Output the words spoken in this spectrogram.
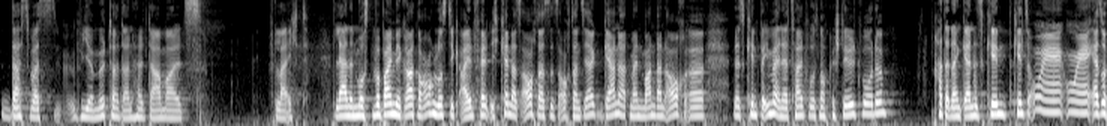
das, was wir Mütter dann halt damals vielleicht lernen mussten. Wobei mir gerade noch auch lustig einfällt, ich kenne das auch, dass es auch dann sehr gerne hat mein Mann dann auch äh, das Kind bei ihm in der Zeit, wo es noch gestillt wurde, hat er dann gerne das Kind, Kind so, also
